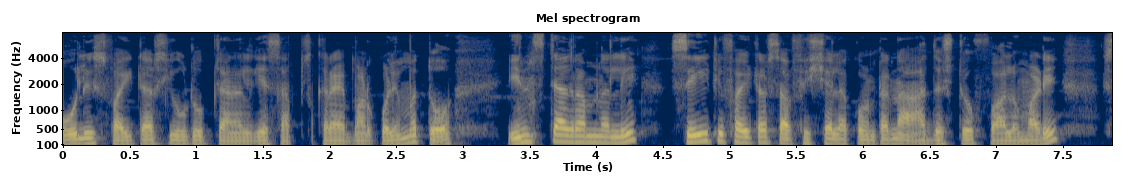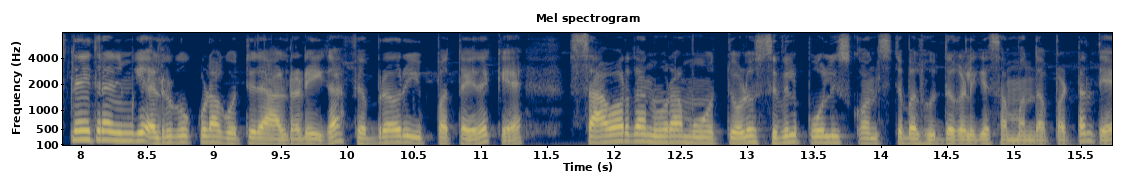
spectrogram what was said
ಪೊಲೀಸ್ ಫೈಟರ್ಸ್ ಯೂಟ್ಯೂಬ್ ಚಾನಲ್ಗೆ ಸಬ್ಸ್ಕ್ರೈಬ್ ಮಾಡ್ಕೊಳ್ಳಿ ಮತ್ತು ಇನ್ಸ್ಟಾಗ್ರಾಮ್ನಲ್ಲಿ C E T fighters official ಅಕೌಂಟನ್ನು ಆದಷ್ಟು ಫಾಲೋ ಮಾಡಿ. ಸ್ನೇಹಿತರೆ, ನಿಮಗೆ ಎಲ್ರಿಗೂ ಕೂಡ ಗೊತ್ತಿದೆ ಆಲ್ರೆಡಿ ಈಗ ಫೆಬ್ರವರಿ ಇಪ್ಪತ್ತೈದಕ್ಕೆ ಸಾವಿರದ ನೂರ ಮೂವತ್ತೇಳು ಸಿವಿಲ್ ಪೊಲೀಸ್ ಕಾನ್ಸ್ಟೇಬಲ್ ಹುದ್ದೆಗಳಿಗೆ ಸಂಬಂಧಪಟ್ಟಂತೆ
